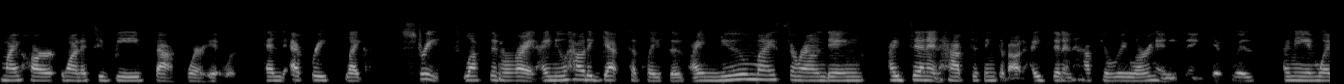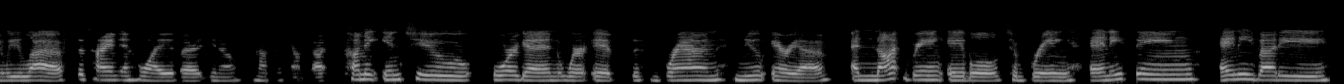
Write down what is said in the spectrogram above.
my heart wanted to be back where it was. And every like streets left and right. I knew how to get to places. I knew my surroundings. I didn't have to think about it. I didn't have to relearn anything. It was I mean, when we left the time in Hawaii, but you know, I'm not going to count that. Coming into Oregon, where it's this brand new area, and not being able to bring anything, anybody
